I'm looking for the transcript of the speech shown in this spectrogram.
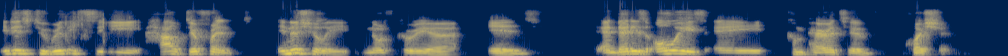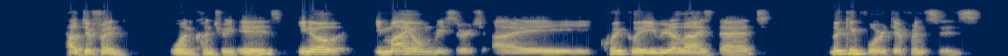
It is to really see how different initially North Korea is. And that is always a comparative question how different one country is. You know, in my own research, I quickly realized that looking for differences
